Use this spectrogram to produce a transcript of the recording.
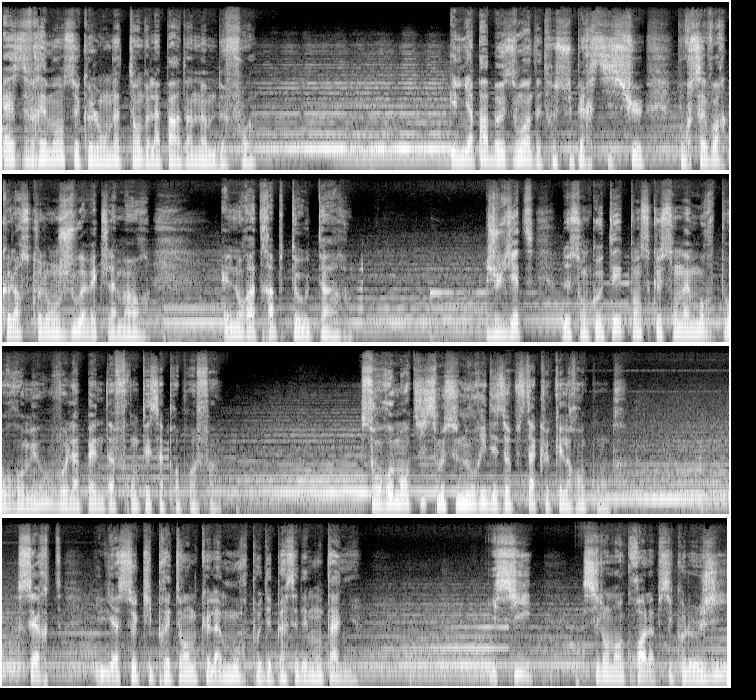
Est-ce vraiment ce que l'on attend de la part d'un homme de foi? Il n'y a pas besoin d'être superstitieux pour savoir que lorsque l'on joue avec la mort, elle nous rattrape tôt ou tard. Juliette, de son côté, pense que son amour pour Roméo vaut la peine d'affronter sa propre fin. Son romantisme se nourrit des obstacles qu'elle rencontre. Certes, il y a ceux qui prétendent que l'amour peut déplacer des montagnes. Ici, si l'on en croit la psychologie,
